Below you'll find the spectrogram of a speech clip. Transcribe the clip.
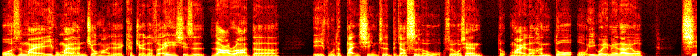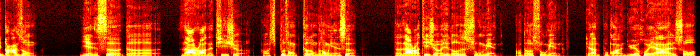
我是买衣服买了很久嘛，就觉得说，哎、其实 Zara 的衣服的版型就是比较适合我，所以我现在都买了很多，我衣柜里面大概有七八种颜色的 Zara 的 T 恤，好，不同各种不同颜色的 Zara T 恤，而且都是素面，哦，都是素面的。看，不管约会啊，还是说，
